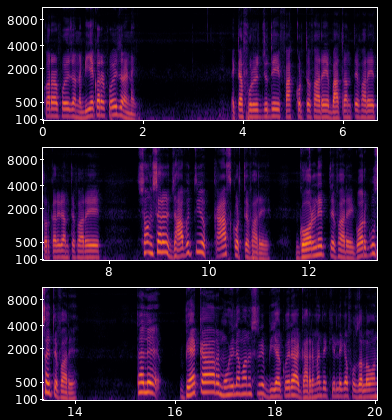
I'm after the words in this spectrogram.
করার প্রয়োজন নেই, বিয়ে করার প্রয়োজন নাই। একটা পুরুষ যদি ফাঁক করতে পারে ভাত রাঁধতে পারে, তরকারি রাঁধতে পারে, সংসারের যাবতীয় কাজ করতে পারে গড় লেপতে পারে গড় গুছাইতে পারে, তাহলে বেকার মহিলা মানুষকে বিয়া করে গাড়ির মধ্যে কি লেগে ফোজা লওয়ান?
